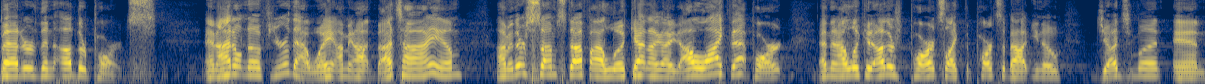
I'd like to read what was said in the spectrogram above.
better than other parts. And I don't know if you're that way. I mean, I, that's how I am. I mean, there's some stuff I look at and I, I like that part. And then I look at other parts, like the parts about, you know, judgment and,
